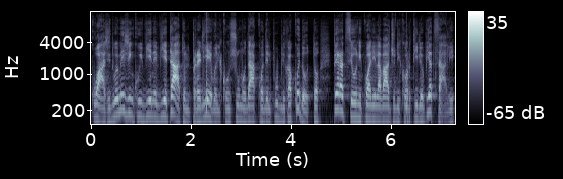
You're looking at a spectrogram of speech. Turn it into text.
quasi due mesi in cui viene vietato il prelievo e il consumo d'acqua del pubblico acquedotto per azioni quali lavaggio di cortili o piazzali,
